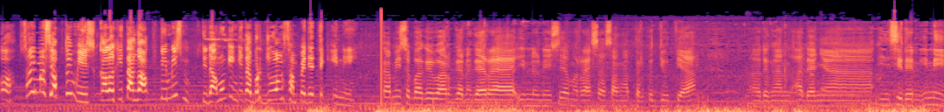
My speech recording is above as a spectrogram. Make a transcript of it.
Oh, saya masih optimis. Kalau kita nggak optimis, tidak mungkin kita berjuang sampai detik ini. Kami sebagai warga negara Indonesia merasa sangat terkejut ya Eh, dengan adanya insiden ini.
